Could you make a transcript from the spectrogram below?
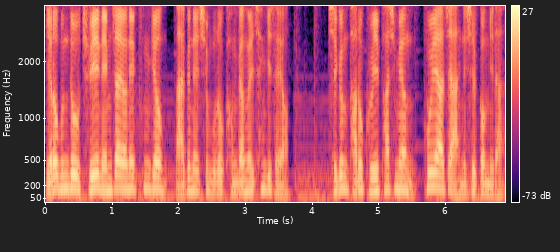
여러분도 주의 냄자연의 풍경 마그네슘으로 건강을 챙기세요. 지금 바로 구입하시면 후회하지 않으실 겁니다.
